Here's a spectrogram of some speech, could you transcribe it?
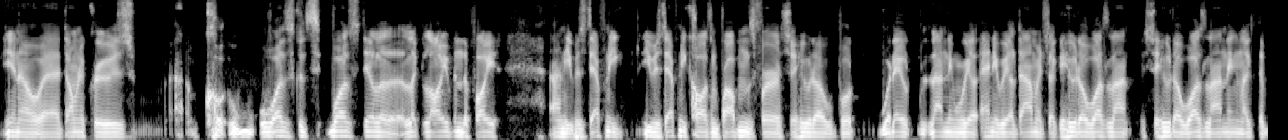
you know, uh, Dominick Cruz uh, was was still uh, like live in the fight, and he was definitely he was definitely causing problems for Cejudo, but without landing real any real damage. Like Cejudo was land, Cejudo was landing like the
